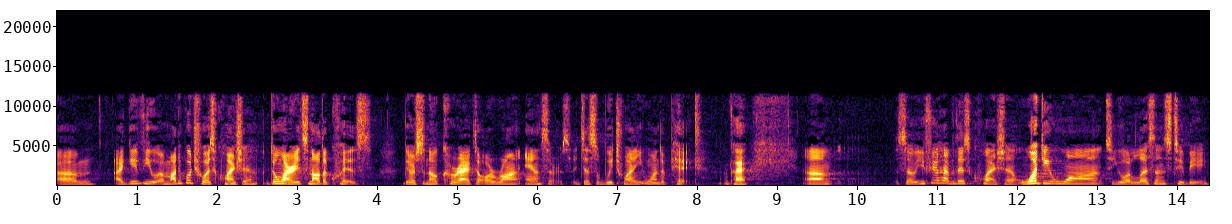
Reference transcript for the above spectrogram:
Um, I give you a multiple choice question. Don't worry, it's not a quiz. There's no correct or wrong answers. It's just which one you want to pick. Okay. Um, so if you have this question, what do you want your lessons to be?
